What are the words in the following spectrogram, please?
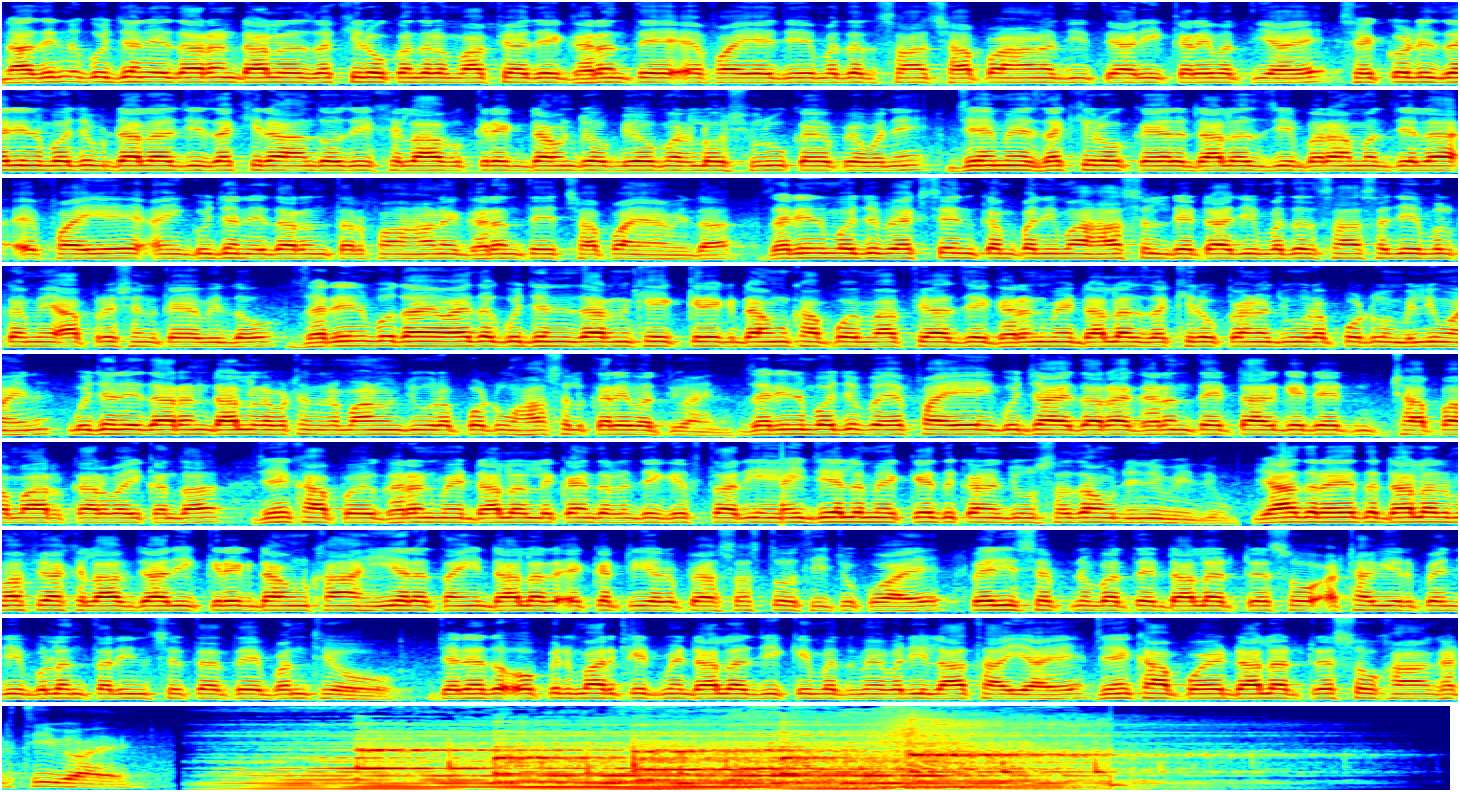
नाज़िन गुजन इदारनि डॉलर ज़खीरो कंदड़ माफ़िया जे घरनि ते एफ आई ए जे मदद सां छापा हणण जी तयारी करे वरिती आहे सेक्यूरिटी ज़रीन मूजिबि डॉलर जी ज़ख़ीरा अंदोज़ी ख़िलाफ़ु क्रेक जो ॿियो मरलो शुरू कयो पियो वञे जंहिंमें ज़ख़ीरो कयल डॉलर जी बरामद जे लाइ एफ आई ए ऐं गुजन इदारनि तरफ़ां हाणे घरनि ते छापा आया वेंदा ज़रीन मूजिबि एक्सचेंज कंपनी मां हासिलु डेटा जी मदद सां सॼे मुल्क में ऑपरेशन कयो वेंदो ज़रीन ॿुधायो आहे त गुजन इदारनि खे क्रेक खां पोइ माफ़िया जे घरनि में डॉलर ज़खीरो करण जूं रिपोर्टूं मिलियूं आहिनि गुजन इदारनि डॉलर वठंदड़ माण्हुनि जूं रिपोर्टूं हासिलु करे वरितियूं आहिनि ज़रीन मूजिबि एफ आई ए गुझा इदारा घरनि ते टारगेटेड छापामार कार्रवाई कंदा जंहिंखां पोइ घरनि में डॉलर लिकाईंदड़नि जी गिरफ़्तारी ऐं जेल में क़ैद करण जूं सज़ाऊं ॾिनियूं वेंदियूं यादि रहे त डॉलर माफ़िया ख़िलाफ़ जारी क्रेक डाउन खां हींअर ताईं डॉलर एकटीह रुपया सस्तो थी चुको आहे पहिरीं सेप्टेंबर ते डॉलर टे सौ अठावीह रुपियनि जी बुलंदरीन सतह ते बंदि थियो हो जॾहिं त ओपन मार्केट में डॉलर जी क़ीमत में वॾी लाथ आई आहे जंहिंखां पोइ डॉलर टे सौ खां घटि थी वियो आहे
